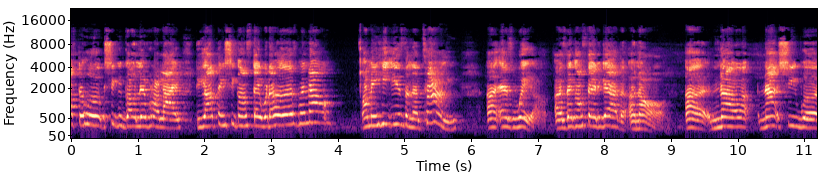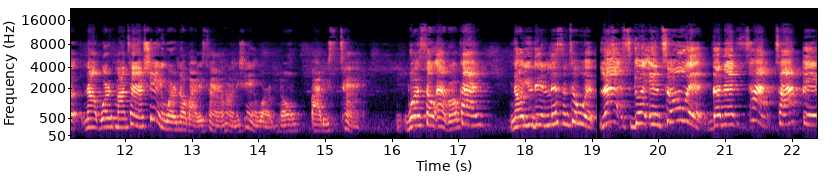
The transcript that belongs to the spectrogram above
off the hook. She can go live her life. Do y'all think she gonna stay with her husband though? I mean, he is an attorney uh, as well. Are they gonna stay together or no? Uh, no, not she would not worth my time. She ain't worth nobody's time, honey. She ain't worth nobody's time whatsoever. Okay. No, you didn't listen to it. Let's get into it. The next hot topic.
